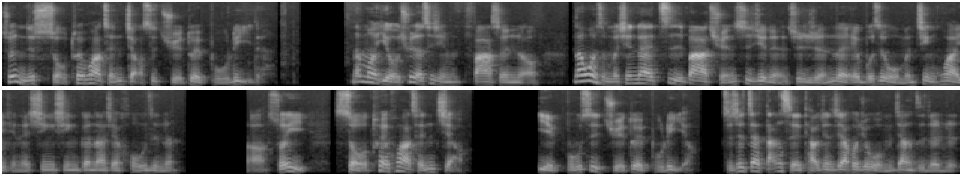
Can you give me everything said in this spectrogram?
所以你的手退化成脚是绝对不利的。那么有趣的事情发生了，那为什么现在制霸全世界的人是人类，而不是我们进化以前的猩猩跟那些猴子呢？啊，所以手退化成脚也不是绝对不利哦，只是在当时的条件之下，会就我们这样子的人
